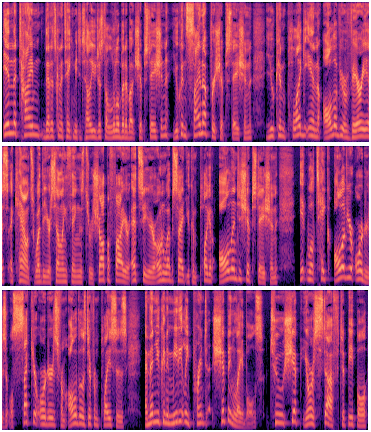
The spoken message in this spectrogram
In the time that it's going to take me to tell you just a little bit about ShipStation, you can sign up for ShipStation. You can plug in all of your various accounts, whether you're selling things through Shopify or Etsy or your own website, you can plug it all into ShipStation. It will take all of your orders, it will suck your orders from all of those different places, and then you can immediately print shipping labels to ship your stuff to people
